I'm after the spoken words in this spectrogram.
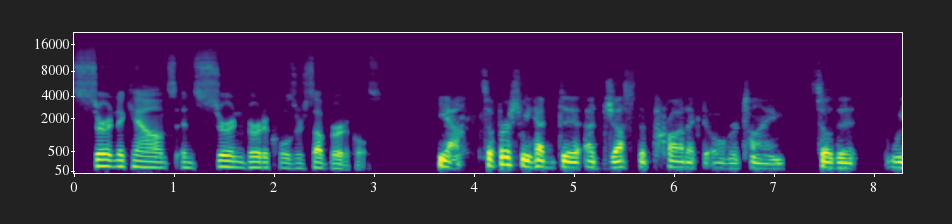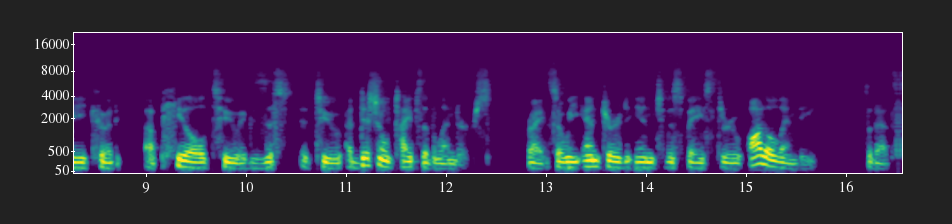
certain accounts and certain verticals or sub verticals? Yeah. So first we had to adjust the product over time so that we could appeal to exist to additional types of lenders. Right. So we entered into the space through auto lending. So that's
